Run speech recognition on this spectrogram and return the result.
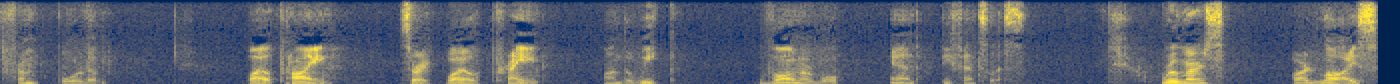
from boredom. While prying, sorry, while preying on the weak, vulnerable, and defenseless. Rumors are lies,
